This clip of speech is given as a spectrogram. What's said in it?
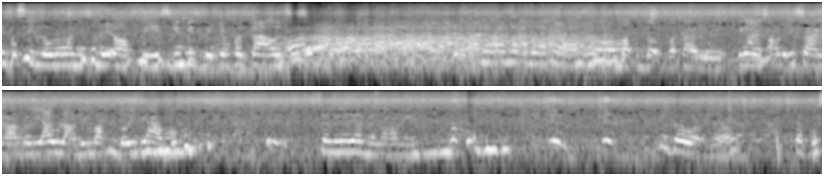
Nagpasilong lang kami sa may office. Ginbit-bit yung pagkaon sa subo. Oh, makdo pa tani. Tingan sa kuno isa lang, kaya wala kami makdo hindi amo. Sana na lang na kami. Katawa ko. Tapos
